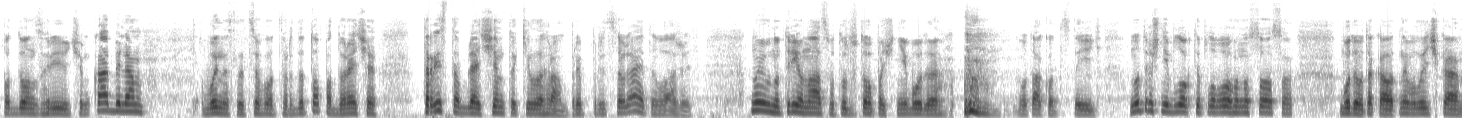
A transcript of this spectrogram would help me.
поддон з гріючим кабелем. Винесли цього твердотопа, до речі, 300, блядь, чим-то кілограм. Представляєте, важить? Ну і внутрі у нас отут в топочній буде отак от стоїть внутрішній блок теплового насосу. Буде отака от невеличка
